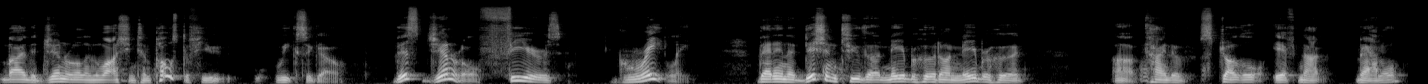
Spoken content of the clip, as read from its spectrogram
by the general in the Washington Post a few weeks ago, this general fears greatly that in addition to the neighborhood on neighborhood uh, kind of struggle, if not battle,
